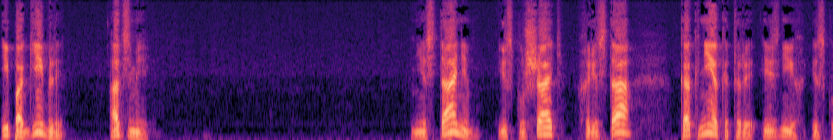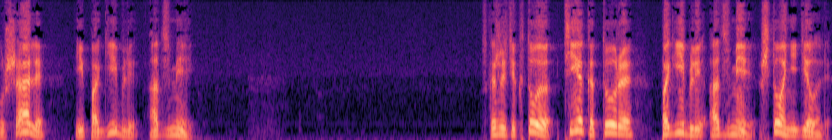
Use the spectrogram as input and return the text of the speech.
и погибли от змей. Не станем искушать Христа, как некоторые из них искушали – и погибли от змей. Скажите, кто те, которые погибли от змей? Что они делали?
